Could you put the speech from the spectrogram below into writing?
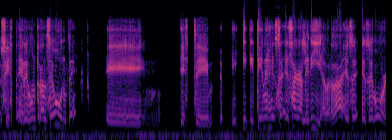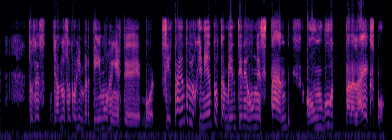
si eres un transeúnte, este, y, tienes esa, galería, ¿verdad? Ese, ese board. Entonces ya nosotros invertimos en este board. Si estás entre los 500 también tienes un stand o un boot para la expo.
